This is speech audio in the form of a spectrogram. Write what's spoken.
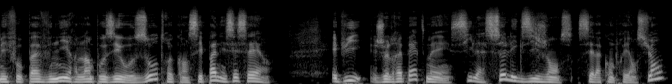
mais faut pas venir l'imposer aux autres quand c'est pas nécessaire. Et puis, je le répète, mais si la seule exigence c'est la compréhension,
